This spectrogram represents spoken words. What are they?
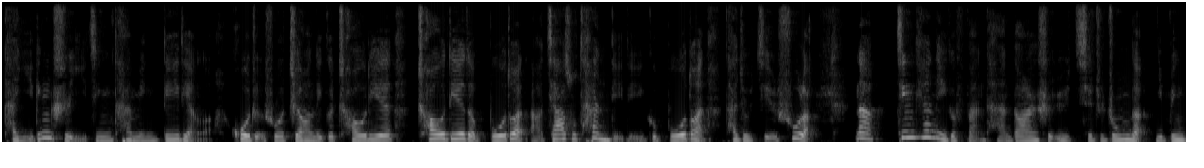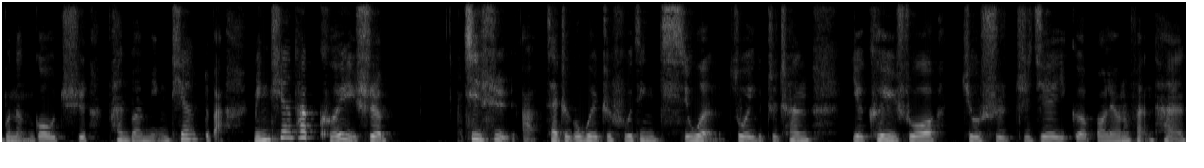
它一定是已经探明低点了，或者说这样的一个超跌、超跌的波段啊，加速探底的一个波段，它就结束了。那今天的一个反弹当然是预期之中的，你并不能够去判断明天，对吧？明天它可以是继续啊，在这个位置附近企稳做一个支撑，也可以说就是直接一个爆量的反弹。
